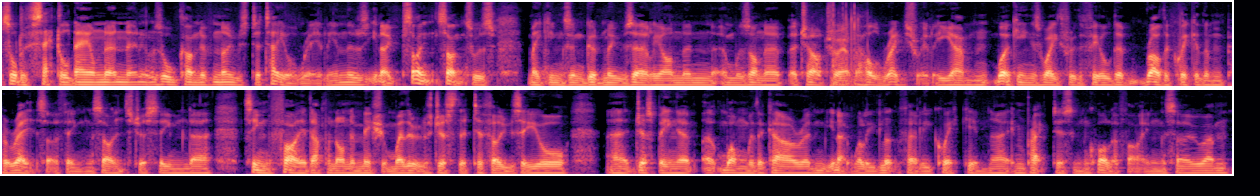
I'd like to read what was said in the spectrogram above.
sort of settled down, and, and, it was all kind of nose to tail, really. And there was, you know, Sainz, Sainz was making some good moves early on and, and was on a, a charge throughout the whole race, really, um, working his way through the field uh, rather quicker than Perez, I think. Sainz just seemed uh, seemed fired up and on a mission, whether it was just the Tifosi or uh, just being at, at, one with the car. And, you know, well, he looked fairly quick in uh, in practice and qualifying. So, um,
